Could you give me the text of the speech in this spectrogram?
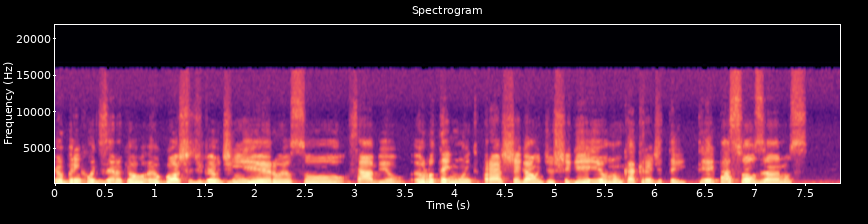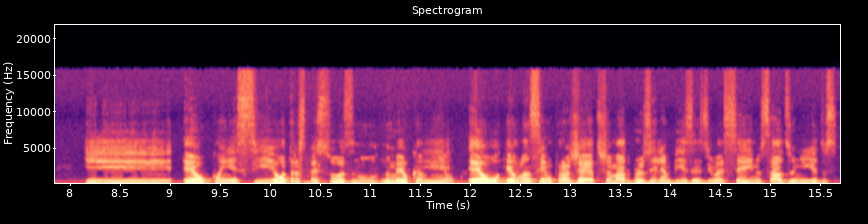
eu brinco dizendo que eu, eu gosto de ver o dinheiro, eu sou, sabe? Eu, eu lutei muito para chegar onde eu cheguei e eu nunca acreditei. E aí passou os anos, e eu conheci outras pessoas no, no, meu caminho. Eu, eu lancei um projeto chamado Brazilian Business USA nos Estados Unidos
